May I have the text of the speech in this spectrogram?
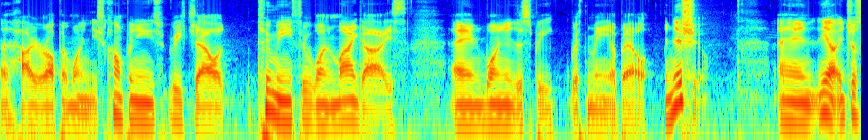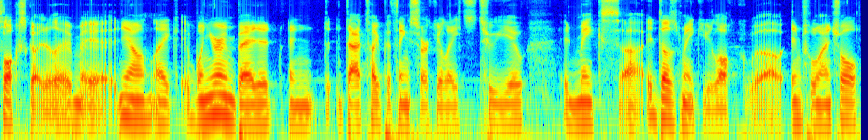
higher up at one of these companies reached out to me through one of my guys and wanted to speak with me about an issue. And you know, it just looks good. You know, like when you're embedded and that type of thing circulates to you, it makes uh, it does make you look uh, influential,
